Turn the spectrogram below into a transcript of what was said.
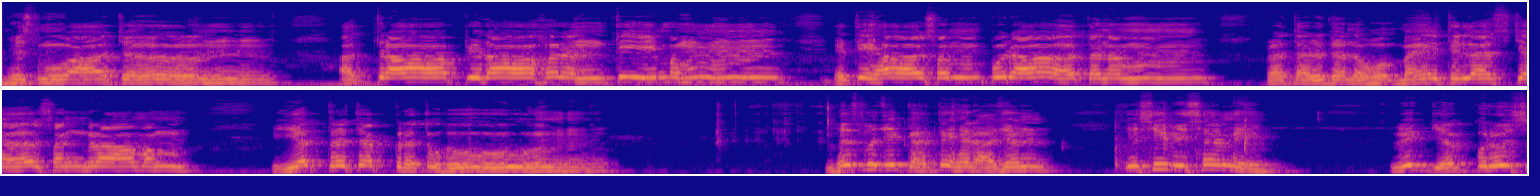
भीष्मवाच अत्राप्युदाहरती मम इतिहास पुरातनम प्रतर्धनो मैथिल संग्राम यत्र चक्रतु। भीष्म जी कहते हैं, राजन, इसी विषय में विज्ञ पुरुष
